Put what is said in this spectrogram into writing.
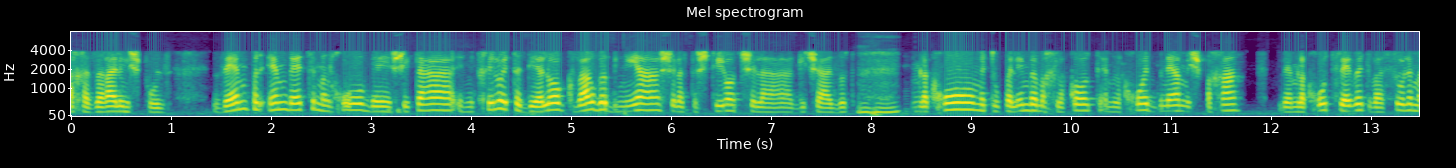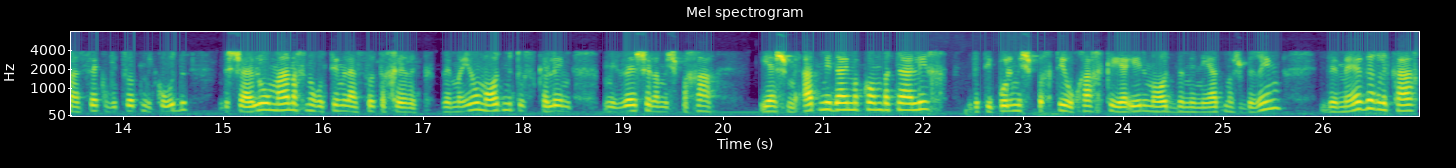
החזרה לאשפוז. והם בעצם הלכו בשיטה, הם התחילו את הדיאלוג כבר בבנייה של התשתיות של הגישה הזאת. Mm-hmm. הם לקחו מטופלים במחלקות, הם לקחו את בני המשפחה, והם לקחו צוות ועשו למעשה קבוצות מיקוד, ושאלו מה אנחנו רוצים לעשות אחרת. והם היו מאוד מתוסכלים מזה שלמשפחה יש מעט מדי מקום בתהליך, וטיפול משפחתי הוכח כיעיל מאוד במניעת משברים, ומעבר לכך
